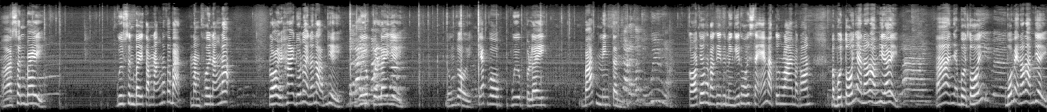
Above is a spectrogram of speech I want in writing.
Mẹ Sun bay. Will sun bay Will tắm nắng đó các bạn. Nằm phơi nắng đó. Rồi, hai đứa này nó làm gì? Will play gì? Đúng rồi, Chép vô. Will play Badminton. Có chứ, người ta ghi thì mình ghi thôi. Sẽ mà tương lai mà con. Và buổi tối nhà nó làm gì đây? À buổi tối. Bố mẹ nó làm gì?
